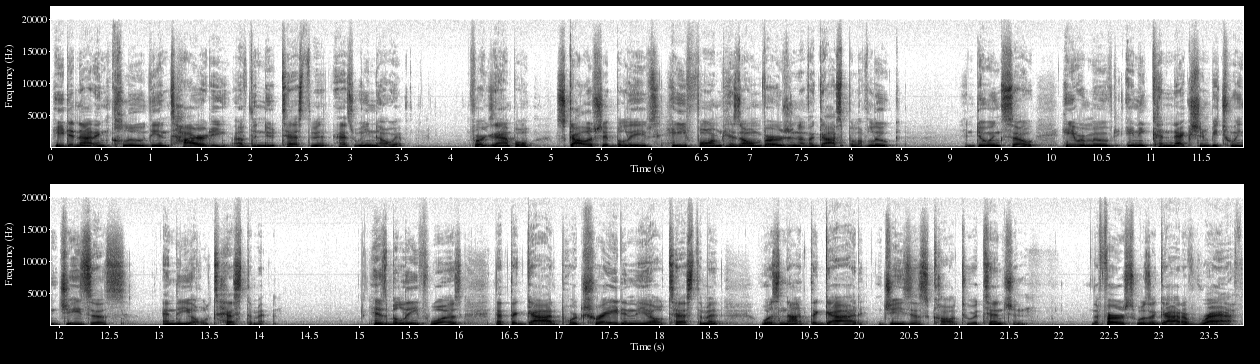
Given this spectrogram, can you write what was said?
He did not include the entirety of the New Testament as we know it. For example, scholarship believes he formed his own version of the Gospel of Luke. In doing so, he removed any connection between Jesus and the Old Testament. His belief was that the God portrayed in the Old Testament was not the God Jesus called to attention. The first was a God of wrath,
